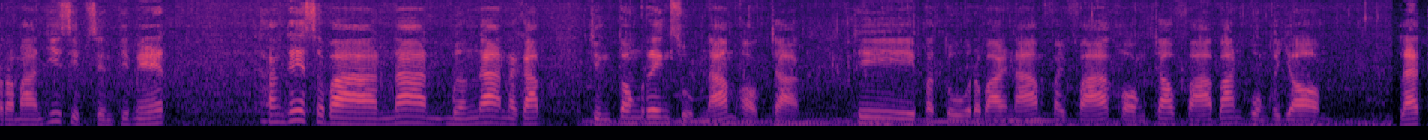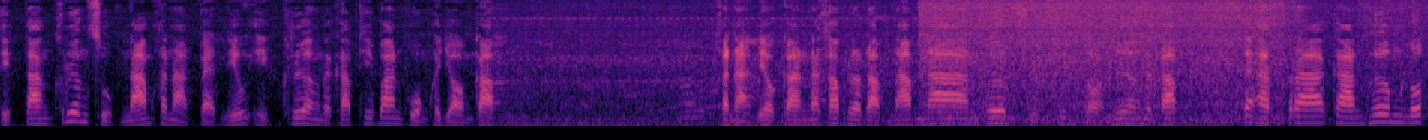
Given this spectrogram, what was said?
ประมาณ 20 เซนติเมตร ทางเทศบาลน่านเมืองน่านนะครับ จึงต้องเร่งสูบน้ำออกจากที่ประตูระบายน้ำไฟฟ้าของเจ้าฟ้าบ้านพวงพยอม และติดตั้งเครื่องสูบน้ำขนาด 8 นิ้วอีกเครื่องนะครับที่บ้านพวงพยอมครับ ขณะเดียวกันนะครับระดับน้ำน่านเพิ่มสูงขึ้นต่อเนื่องนะครับ แต่อัตราการเพิ่มลด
